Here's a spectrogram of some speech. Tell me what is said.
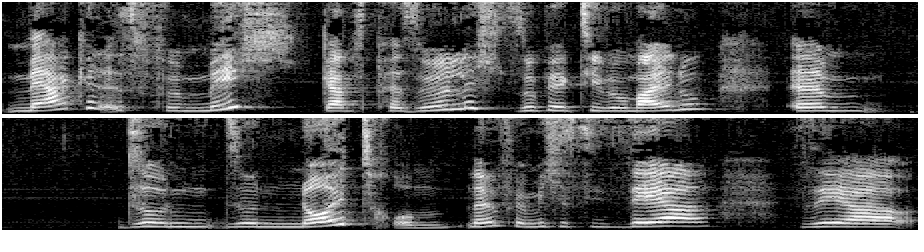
Merkel ist für mich ganz persönlich, subjektive Meinung, ähm, so ein, so ein Neutrum. Ne? Für mich ist sie sehr, sehr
